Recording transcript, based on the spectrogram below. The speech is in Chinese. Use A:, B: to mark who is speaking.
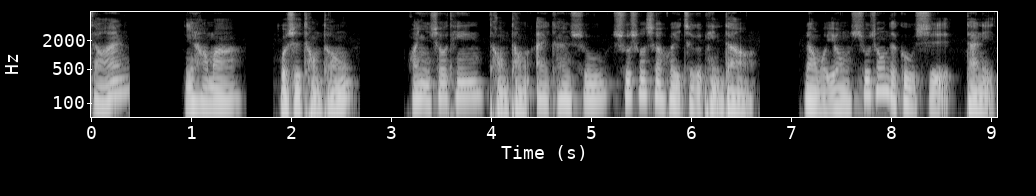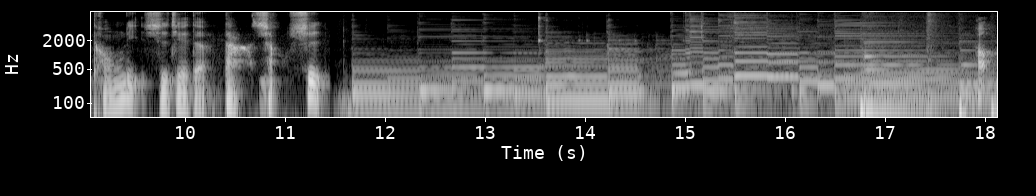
A: 早安，你好吗？我是彤彤，欢迎收听彤彤爱看书书说社会这个频道，让我用书中的故事带你同理世界的大小事。好，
